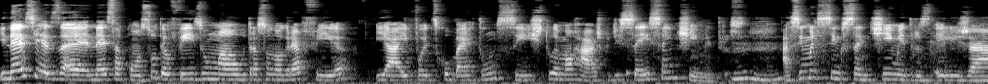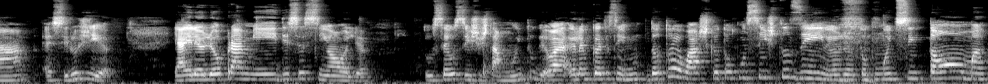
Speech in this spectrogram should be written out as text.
E nesse, eh, nessa consulta, eu fiz uma ultrassonografia. E aí, foi descoberto um cisto hemorrágico de 6 centímetros. Uhum. Acima de 5 centímetros, ele já é cirurgia. E aí ele olhou pra mim e disse assim: Olha, o seu cisto está muito. Eu, eu lembro que eu disse assim: Doutor, eu acho que eu tô com um cistozinho, eu já tô com muito sintoma.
